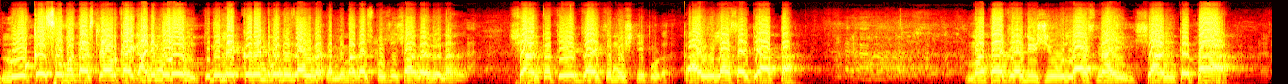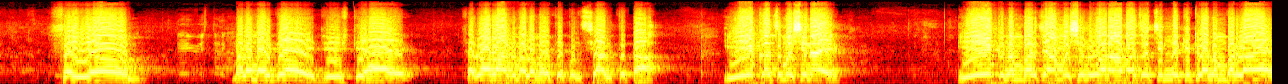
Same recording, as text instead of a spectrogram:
लोक सोबत असल्यावर काय आणि म्हणून तुम्ही लय करंटमध्ये जाऊ नका. मी मागासपासून सांगायलो ना शांततेत जायचं मशनी पुढं. काय उल्हास आहे ते आता? मताच्या दिवशी उल्हास नाही शांतता संयम. मला माहिती आहे जीएसटी आहे सगळा राग मला माहिती आहे पण शांतता. एकच मशीन आहे. एक नंबरच्या मशीनवर आबाचं चिन्ह कितव्या नंबरला आहे?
